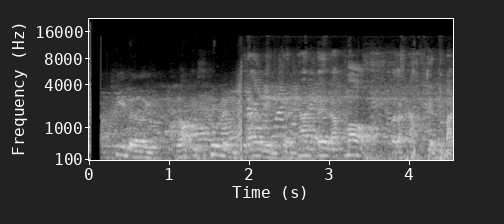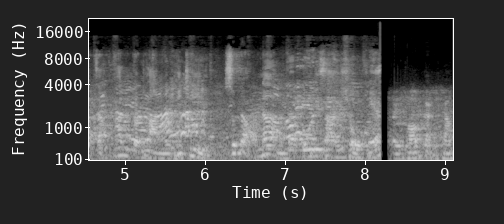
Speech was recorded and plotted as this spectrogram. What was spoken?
บ ที่เลยรออีกครู่หนึ่งจะได้เรียนเชิญท่านได้รับมอบประกาศเกียรติบัตรจากท่านประธานในพิธีสำหรับน่านและบูดีไซน์โชว์เคสไปพร้อมกันครับ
